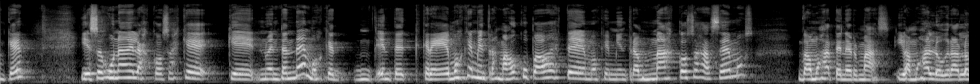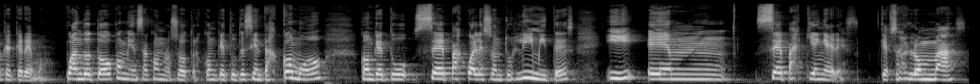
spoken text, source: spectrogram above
¿ok? Y eso es una de las cosas que, que no entendemos, que creemos que mientras más ocupados estemos, que mientras más cosas hacemos, vamos a tener más y vamos a lograr lo que queremos. Cuando todo comienza con nosotros, con que tú te sientas cómodo, con que tú sepas cuáles son tus límites y em, sepas quién eres, que eso es lo más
